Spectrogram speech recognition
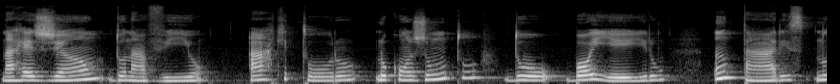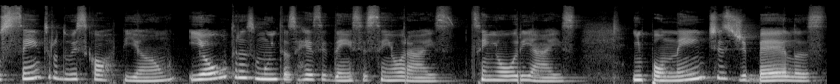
na região do navio, Arquituro, no conjunto do Boieiro, Antares, no centro do Escorpião e outras muitas residências senhorais, senhoriais, imponentes de belas,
